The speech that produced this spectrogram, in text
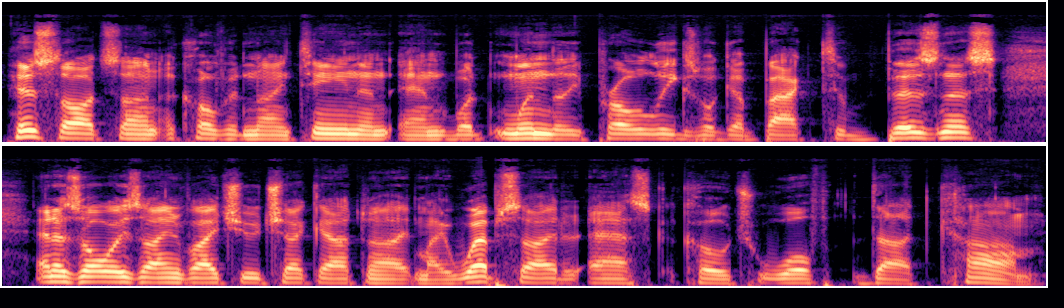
his thoughts on COVID 19 and, and what, when the pro leagues will get back to business. And as always, I invite you to check out my, my website at AskCoachWolf.com.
